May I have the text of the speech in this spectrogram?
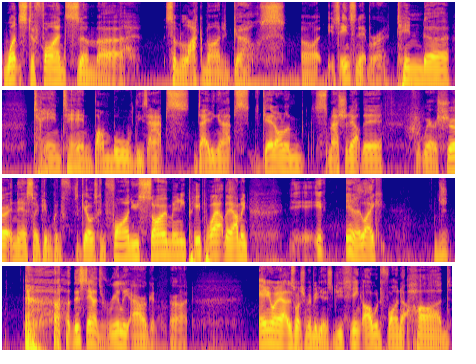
wants to find some uh, some like-minded girls. Uh, it's internet, bro. Tinder, Tantan, Bumble, these apps, dating apps. Get on them, smash it out there. Wear a shirt in there so people can, girls can find you. So many people out there. I mean, if you know, like, this sounds really arrogant. All right. Anyone out there's watching my videos, do you think I would find it hard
